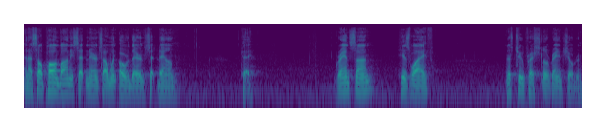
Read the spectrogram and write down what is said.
And I saw Paul and Bonnie sitting there, and so I went over there and sat down. Okay. Grandson, his wife, there's two precious little grandchildren.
